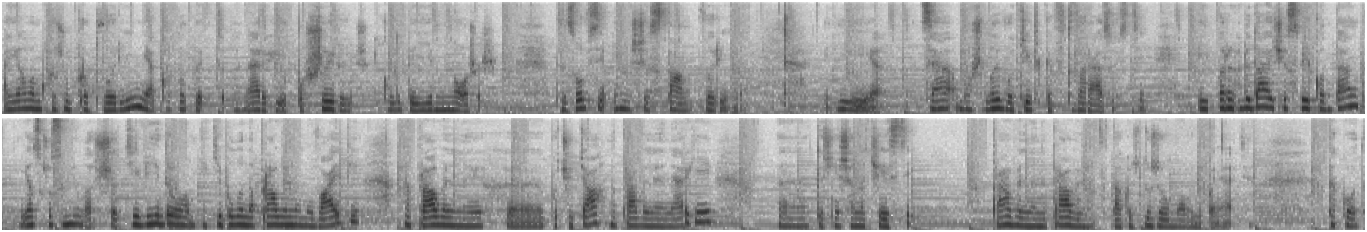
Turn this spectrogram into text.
А я вам кажу про творіння, коли ти цю енергію поширюєш і коли ти її множиш. Це зовсім інший стан творіння. І це можливо тільки в тверезості. І переглядаючи свій контент, я зрозуміла, що ті відео, які були на правильному вайбі, на правильних е, почуттях, на правильній енергії, е, точніше на чистій, правильно, неправильно це також дуже умовні поняття. Так от,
